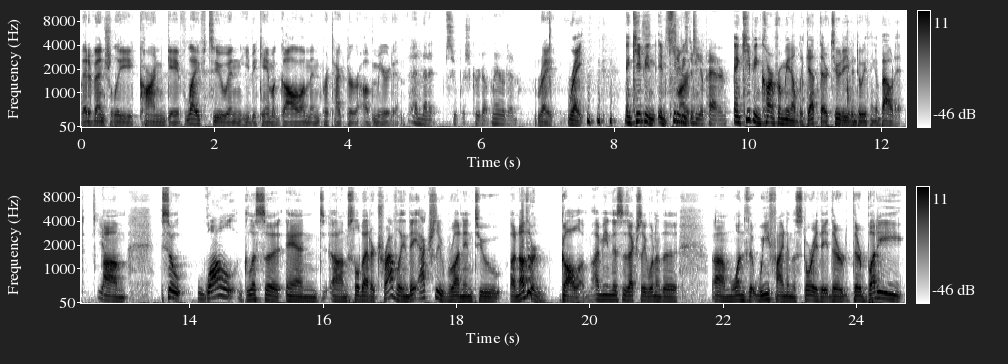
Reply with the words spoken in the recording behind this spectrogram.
That eventually Karn gave life to, and he became a golem and protector of Mirrodin. And then it super screwed up Mirrodin. Right. Right. and keeping and Seems keeping to be a pattern. and keeping Karn from being able to get there too to even do anything about it. Um, so while Glissa and um, Slobad are traveling, they actually run into another golem. I mean, this is actually one of the um, ones that we find in the story. They their their buddy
